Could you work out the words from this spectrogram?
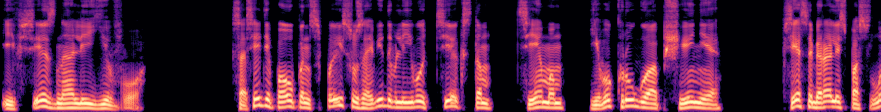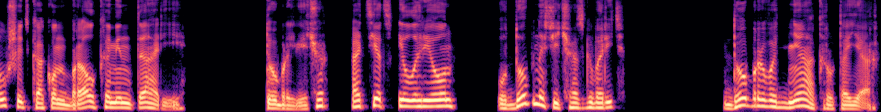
и все знали его. Соседи по Open Space завидовали его текстам, темам, его кругу общения. Все собирались послушать, как он брал комментарии. «Добрый вечер, отец Иларион. Удобно сейчас говорить?» «Доброго дня, Крутояр.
